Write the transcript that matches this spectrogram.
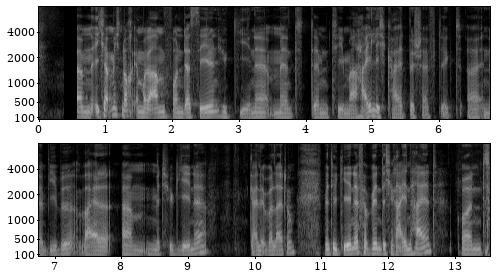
ähm, ich habe mich noch im Rahmen von der Seelenhygiene mit dem Thema Heiligkeit beschäftigt äh, in der Bibel, weil ähm, mit Hygiene, geile Überleitung, mit Hygiene verbinde ich Reinheit und,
